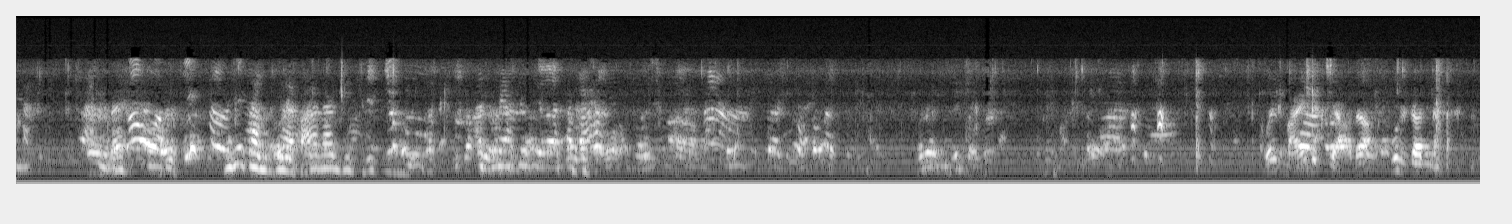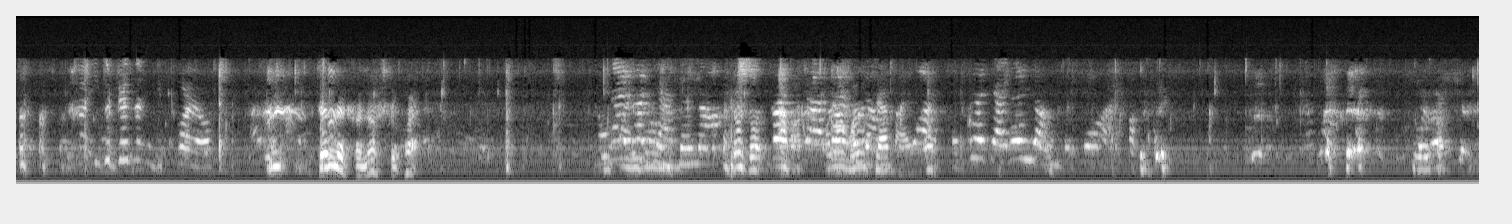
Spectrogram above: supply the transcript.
你这看不出来，把那单。我买一个假的，不是真的。一个真的，一块哦。真的可能十块。那个假的呢？那我的，那假的养不活。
